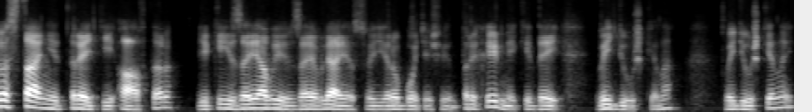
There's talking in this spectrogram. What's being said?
останній третій автор, який заявив, заявляє в своїй роботі, що він прихильник ідей Ведюшкіна, Ведюшкіної,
